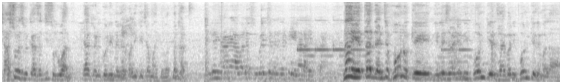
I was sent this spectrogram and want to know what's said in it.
शाश्वत विकासाची सुरुवात या कणकोली नगरपालिकेच्या माध्यमातून करतो निलेश राणे आम्हाला शुभेच्छा देण्यासाठी येणार आहेत का? नाही येतात त्यांचे फोन होते. निलेश राणेंनी फोन केले साहेबांनी फोन केले मला.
